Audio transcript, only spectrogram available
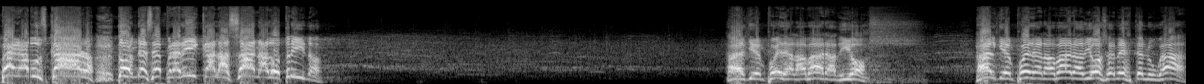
Van a buscar donde se predica la sana doctrina. Alguien puede alabar a Dios. Alguien puede alabar a Dios en este lugar.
